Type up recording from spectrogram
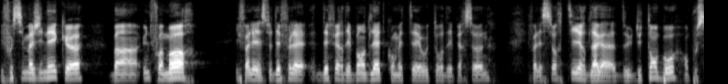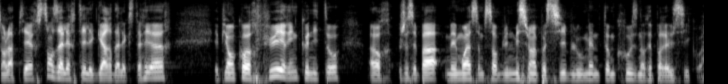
il faut s'imaginer que, ben, une fois mort, il fallait se défaire des bandelettes qu'on mettait autour des personnes. Il fallait sortir du, tombeau en poussant la pierre sans alerter les gardes à l'extérieur. Et puis encore fuir incognito. Alors, je ne sais pas, mais moi, ça me semble une mission impossible où même Tom Cruise n'aurait pas réussi. Quoi.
